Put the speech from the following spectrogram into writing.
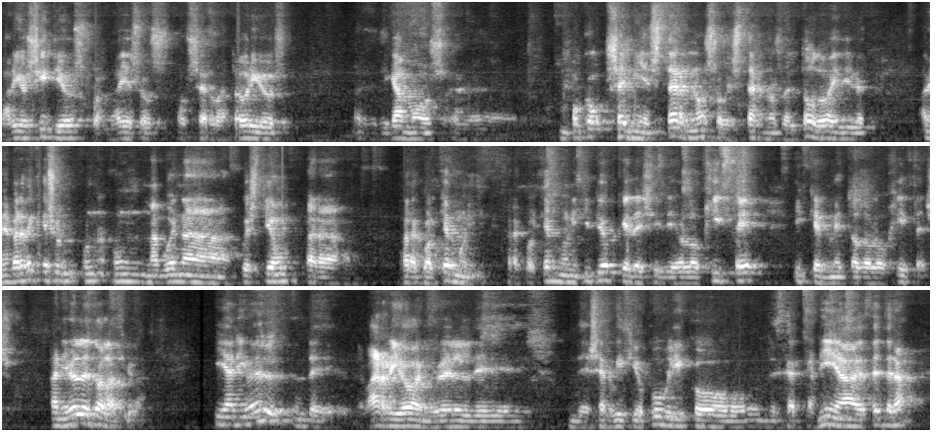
varios sitios, cuando hay esos observatorios, eh, digamos, eh, un poco semi-externos o externos del todo, hay a mí me parece que es un, un, una buena cuestión para, para, cualquier municipio, para cualquier municipio que desideologice y que metodologice eso, a nivel de toda la ciudad. Y a nivel de, de barrio, a nivel de, de, servicio público, de cercanía, etcétera,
